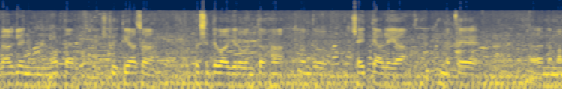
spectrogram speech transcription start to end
ಈಗಾಗಲೇ ನೀವು ನೋಡ್ತಾ ಇರ್ತೀವಿ, ಇಷ್ಟು ಇತಿಹಾಸ ಪ್ರಸಿದ್ಧವಾಗಿರುವಂತಹ ಒಂದು ಚೈತ್ಯಾಲಯ ಮತ್ತು ನಮ್ಮ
